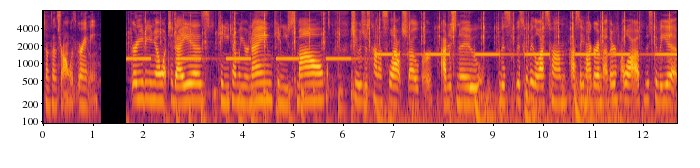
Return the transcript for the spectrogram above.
Something's wrong with Granny. Granny, do you know what today is? Can you tell me your name? Can you smile? She was just kind of slouched over. I just knew this, this could be the last time I see my grandmother alive. This could be it.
